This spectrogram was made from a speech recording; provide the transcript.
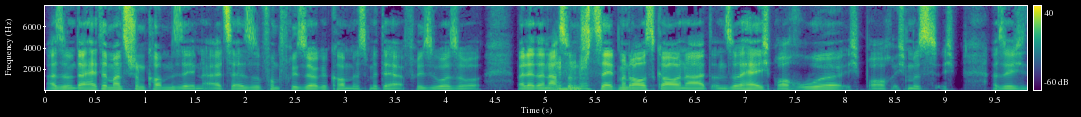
also da hätte man es schon kommen sehen, als er so vom Friseur gekommen ist mit der Frisur so, weil er danach so ein Statement rausgehauen hat und so, hey, ich brauche Ruhe, ich brauche, ich muss, ich, also ich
